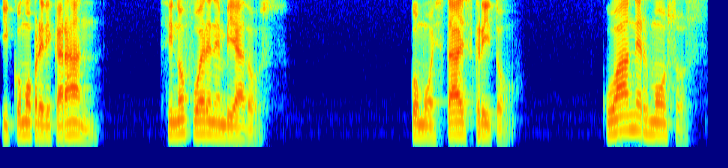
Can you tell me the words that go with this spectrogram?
¿Y cómo predicarán si no fueren enviados? Como está escrito, cuán hermosos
